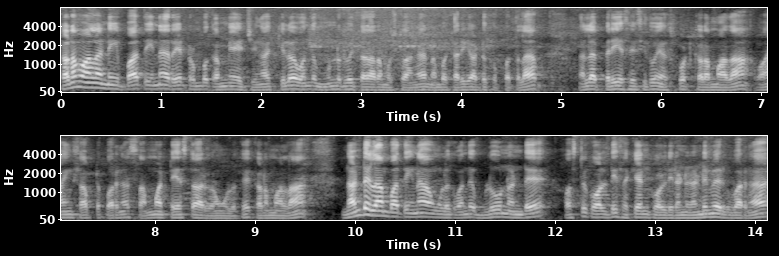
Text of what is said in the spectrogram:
கடமாலாம் நீங்கள் பார்த்தீங்கன்னா ரேட் ரொம்ப கம்மியாயிடுச்சுங்க. கிலோ வந்து முந்நூறுபாய்க்கு தர ஆரம்பிச்சிட்டாங்க. நம்ம கரிகாட்டு குப்பத்தில். நல்ல பெரிய சைஸ் இதுவும் எக்ஸ்போர்ட் கடமா தான் வாங்கி சாப்பிட்டு பாருங்கள் செம்ம டேஸ்ட்டாக இருக்கும் உங்களுக்கு கடமாலாம் நண்டுலாம் பார்த்தீங்கன்னா உங்களுக்கு வந்து ப்ளூ நண்டு ஃபஸ்ட்டு குவாலிட்டி செகண்ட் குவாலிட்டி ரெண்டு ரெண்டுமே இருக்குது பாருங்கள்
